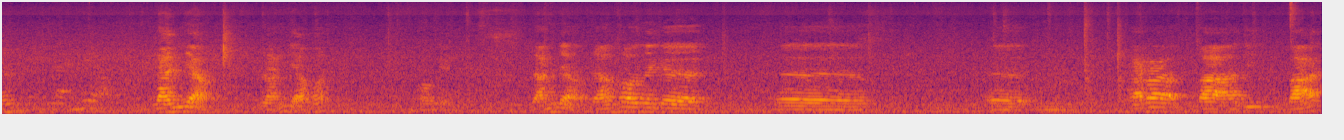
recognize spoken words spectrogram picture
嗯，燃料，燃料吗？OK，燃料，然后那个，呃，呃，嗯，他把把的把，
